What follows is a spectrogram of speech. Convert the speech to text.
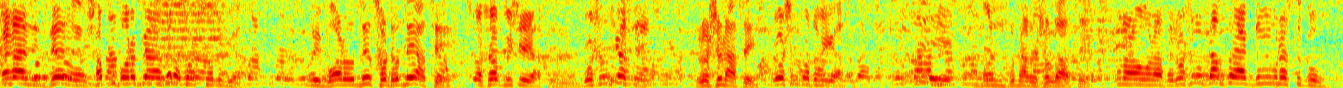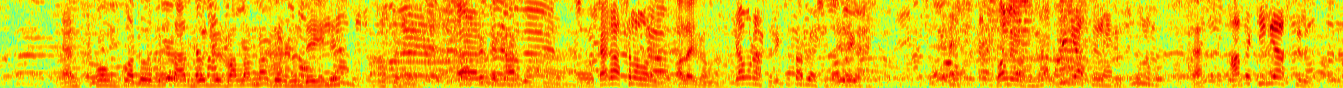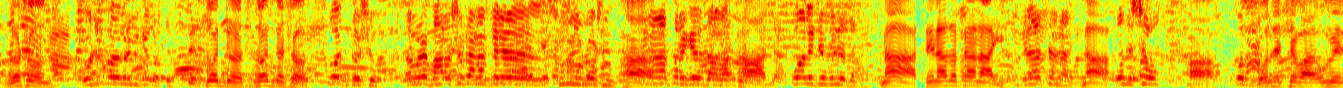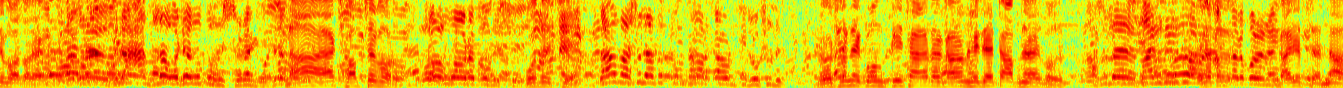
কাকা, যে সবচেয়ে বড় পেঁয়াজ আছে না ছোট ছোট পেঁয়াজ? ওই বড়দের ছোটদের আছে। সব- মিশিয়ে আছে। রসুন কি আছে? রসুন আছে। রসুন কত বিঘা আছে? মন পনেরো ষোলো আছে। পনেরো মনে আছে। রসুনের দাম তো একদমই মনে হচ্ছে কম। কত তার বলবে পারলাম না দেখিলে না? কাকা আসসালামু আলাইকুম। ওয়ালাইকুম কেমন আছেন? একটু চাবি আসেন এদিকে আসেন। ভালো আছেন না? কিনে আসছিলেন হ্যাঁ? হাতে কিনে আসছিলেন? রসুন। রসুন কত করে বিক্রি করছেন? চোদ্দশো। চোদ্দশো। চোদ্দশো তারপরে বারোশো টাকা করে শুরু রসুন। হ্যাঁ। দাম আছে। হ্যাঁ। কোয়ালিটি বুঝে দাম। না তিন হাজার টাকা নাই। না। পঁচিশশো? হ্যাঁ পঁচিশশো। বা বাজার এক ওইটা তো পঁচিশশো নাকি? না এক সবচেয়ে বড়। সবচেয়ে বড় ওটা পঁচিশশো। পঁচিশশো। দাম আসলে এত কম থাকার কারণ কি? রসুনের? রসুনে কম কি থাকার কারণ সেটাই তো আপনারাই বলেন আসলে বাইরে থেকে তো আপনারা? গাড়ি না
